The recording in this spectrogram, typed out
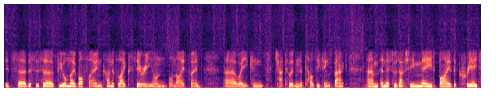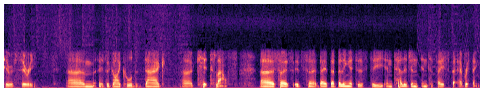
it's uh, this is uh, for your mobile phone, kind of like Siri on on iPhone, uh, where you can chat to it and it tells you things back. Um, and this was actually made by the creator of Siri. Um, it's a guy called Dag uh, Kittlaus. Uh, so it's it's uh, they, they're billing it as the intelligent interface for everything.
